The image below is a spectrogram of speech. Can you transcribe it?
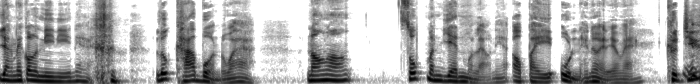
อย่างในกรณีนี้เนี่ย ลูกค้าบ่นว่า น้องๆ ซุปมันเย็นหมดแล้วเนี่ย เอาไปอุ่นให้หน่อยได้ไหม Could you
